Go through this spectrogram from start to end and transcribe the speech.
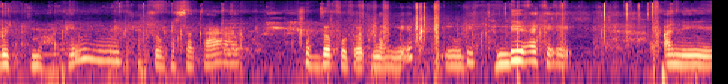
गुड मॉर्निंग. शुभ सकाळ. शब्द फुटत नाही आहेत एवढी थंडी आहे. आणि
